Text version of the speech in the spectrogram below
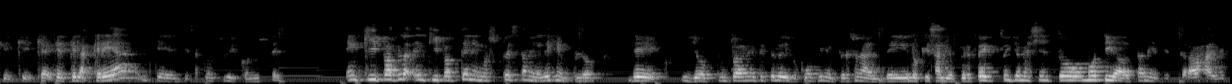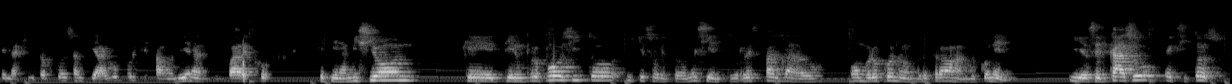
que, que, que, la crea y que empiece a construir con usted. En KeepUp, en Keep tenemos pues también el ejemplo de, yo puntualmente te lo digo como opinión personal, de lo que salió perfecto y yo me siento motivado también de trabajar desde la Keep con Santiago porque estamos liderando un barco que tiene ambición, que tiene un propósito y que sobre todo me siento respaldado hombro con hombro trabajando con él. Y es el caso exitoso.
